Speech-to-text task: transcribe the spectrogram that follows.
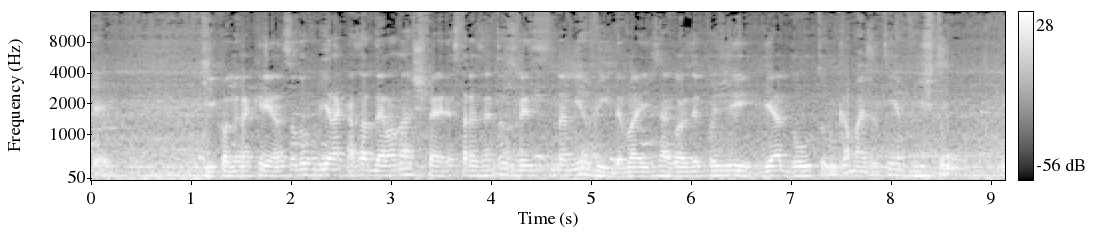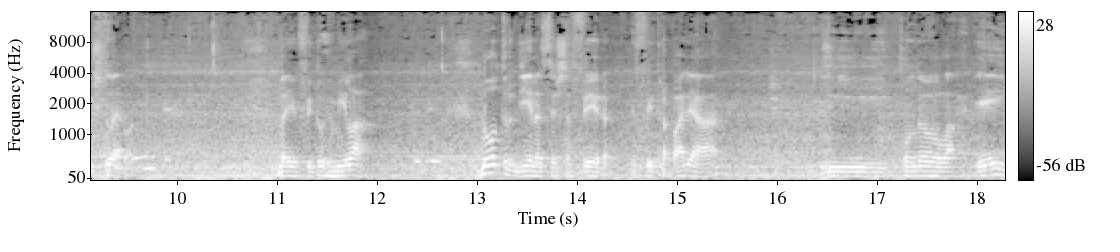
Que, que quando era criança eu dormia na casa dela nas férias 300 vezes na minha vida, mas agora depois de, de adulto nunca mais eu tinha visto, visto ela. Daí eu fui dormir lá. No outro dia, na sexta-feira, eu fui trabalhar e quando eu larguei,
